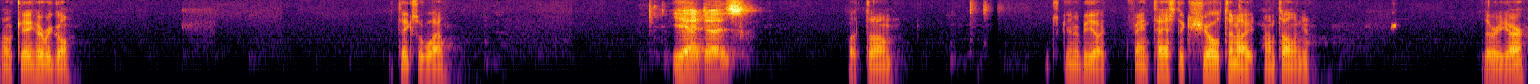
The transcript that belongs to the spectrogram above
Okay, here we go. It takes a while. Yeah, it does. But um it's gonna be a fantastic show tonight, I'm telling you. There you are.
